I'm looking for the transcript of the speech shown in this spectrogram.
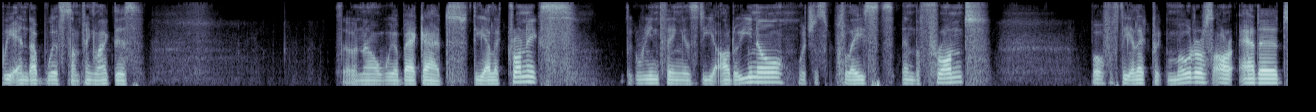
we end up with something like this. So now we're back at the electronics. The green thing is the Arduino, which is placed in the front. Both of the electric motors are added.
